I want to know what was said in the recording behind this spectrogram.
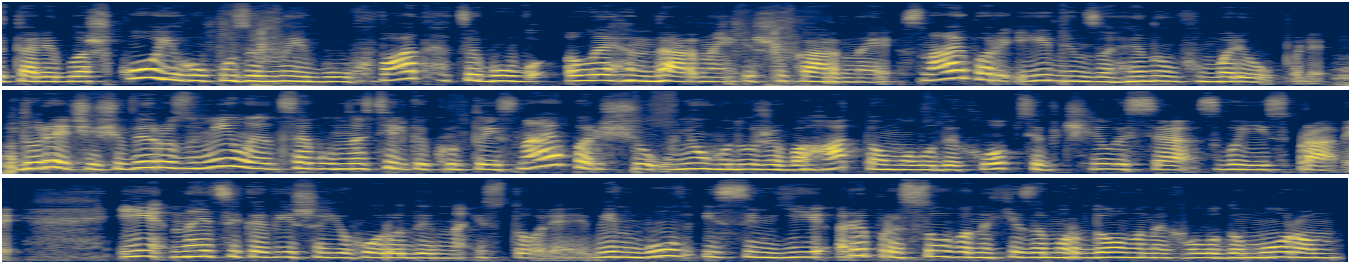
Віталій Блашко. Його позивний був хват. Це був легендарний і шикарний снайпер, і він загинув в Маріуполі. До речі, щоб ви розуміли, це був настільки крутий снайпер, що у нього дуже багато молодих хлопців вчилися своїй справі. І найцікавіша його родинна історія. Він був із сім'ї репресованих і замордованих голодомором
